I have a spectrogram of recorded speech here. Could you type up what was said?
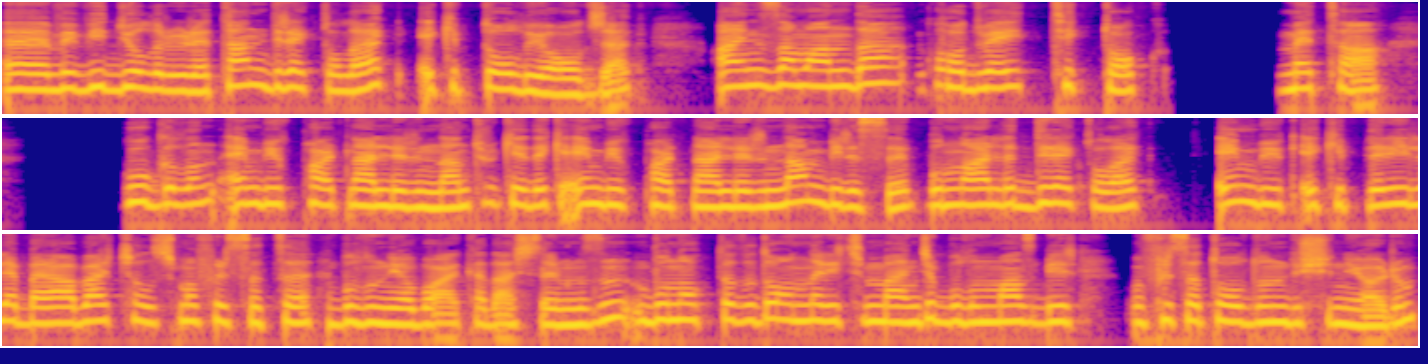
e, ve videoları üreten direkt olarak ekipte oluyor olacak. Aynı zamanda Codeway, TikTok, Meta, Google'ın en büyük partnerlerinden, Türkiye'deki en büyük partnerlerinden birisi. Bunlarla direkt olarak en büyük ekipleriyle beraber çalışma fırsatı bulunuyor bu arkadaşlarımızın. Bu noktada da onlar için bence bulunmaz bir fırsat olduğunu düşünüyorum.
